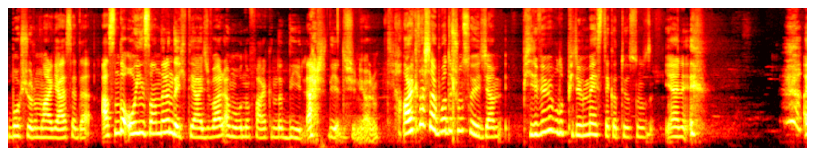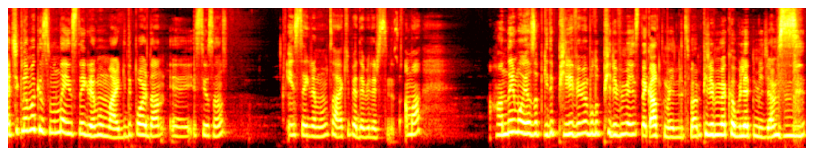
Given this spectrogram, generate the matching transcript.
boş yorumlar gelse de aslında o insanların da ihtiyacı var ama bunun farkında değiller diye düşünüyorum. Arkadaşlar bu arada şunu söyleyeceğim. Privimi bulup privime istek atıyorsunuz. Yani açıklama kısmında Instagram'ım var. Gidip oradan e, istiyorsanız Instagram'ımı takip edebilirsiniz. Ama Handayım o yazıp gidip privimi bulup privime istek atmayın lütfen. Privime kabul etmeyeceğim sizi.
